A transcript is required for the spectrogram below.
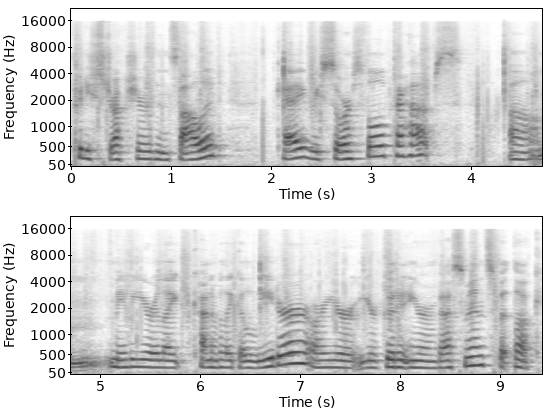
pretty structured and solid Okay, resourceful perhaps. Um, maybe you're like kind of like a leader or you're you're good at your investments. But look,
